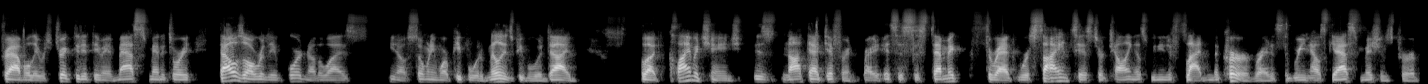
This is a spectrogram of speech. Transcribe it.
travel. They restricted it. They made masks mandatory. That was all really important. Otherwise, you know, so many more people would, millions of people would have died. But climate change is not that different, right? It's a systemic threat where scientists are telling us we need to flatten the curve, right? It's the greenhouse gas emissions curve.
